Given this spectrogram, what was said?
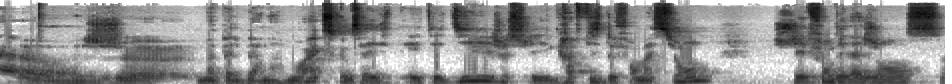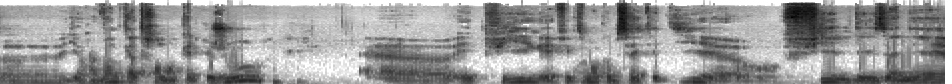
Alors, je m'appelle Bernard Moix, comme ça a été dit. Je suis graphiste de formation. J'ai fondé l'agence euh, il y aura 24 ans dans quelques jours. Euh, et puis, effectivement, comme ça a été dit, euh, au fil des années,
